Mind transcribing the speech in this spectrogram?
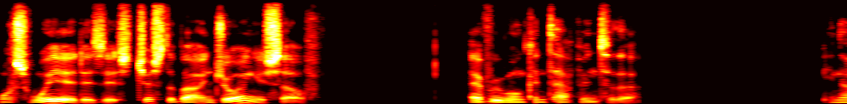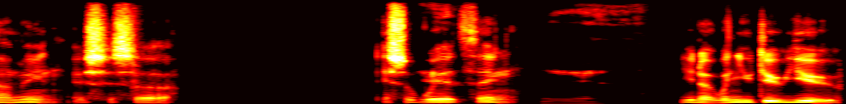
what's weird is it's just about enjoying yourself. Everyone can tap into that. You know what I mean? It's just a it's a Yeah. weird thing. Yeah. You know, when you do you,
